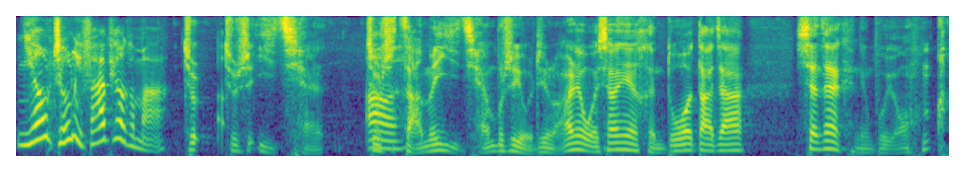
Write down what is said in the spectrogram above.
你要整理发票干嘛？就就是以前，啊就是咱们以前不是有这种，而且我相信很多大家现在肯定不用了嘛。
